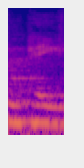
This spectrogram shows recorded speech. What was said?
Rampage.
